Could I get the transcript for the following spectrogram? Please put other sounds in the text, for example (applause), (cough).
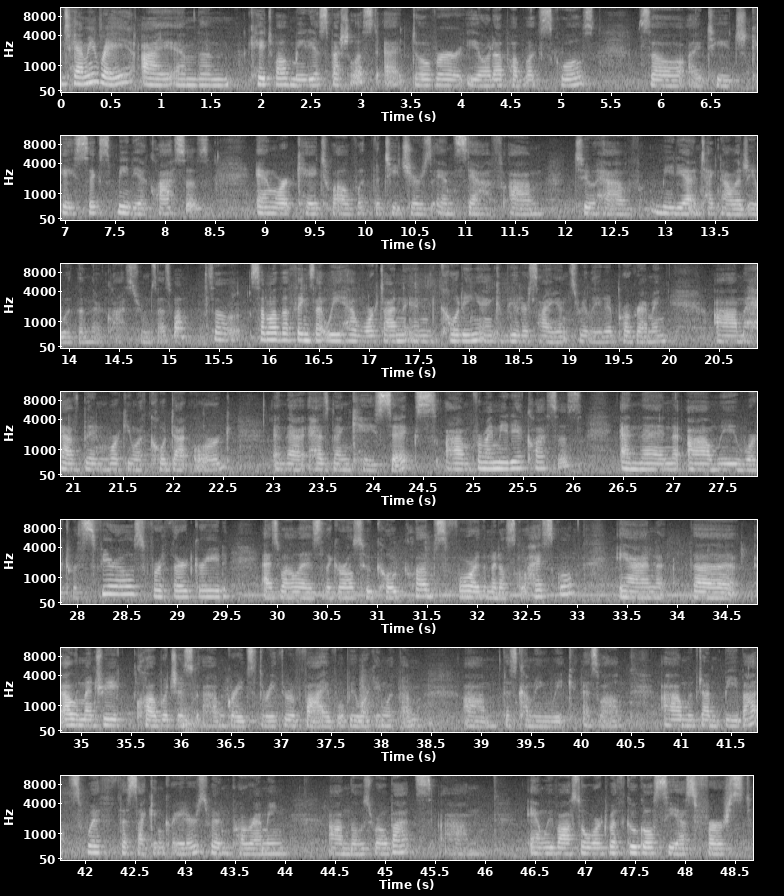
Tammy Ray. I am the K-12 media specialist at Dover Eyota Public Schools. So I teach K-6 media classes and work K-12 with the teachers and staff um, to have media and technology within their classrooms as well. So some of the things that we have worked on in coding and computer science related programming um, have been working with code.org and that has been K-6 um, for my media classes. And then um, we worked with Spheros for third grade, as well as the Girls Who Code clubs for the middle school, high school. And the elementary club, which is um, grades three through five, we'll be working with them um, this coming week as well. Um, we've done Bee-Bots with the second graders, been programming um, those robots. And we've also worked with Google CS First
